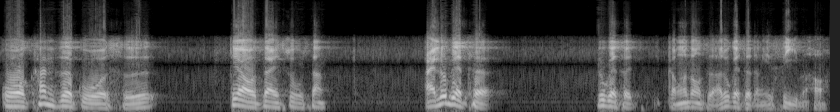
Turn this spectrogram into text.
我看着果实掉在树上，I look at，look at 感官动词啊，look at 等于 see 嘛，哈。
